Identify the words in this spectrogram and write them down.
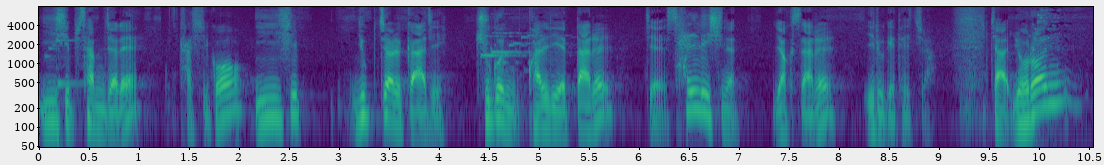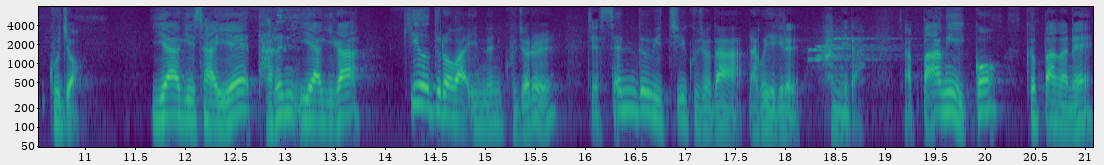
23절에 가시고 26절까지 죽은 관리의 딸을 이제 살리시는 역사를 이루게 되죠. 자, 요런 구조. 이야기 사이에 다른 이야기가 끼어들어와 있는 구조를 이제 샌드위치 구조다라고 얘기를 합니다. 자, 빵이 있고 그 빵 안에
